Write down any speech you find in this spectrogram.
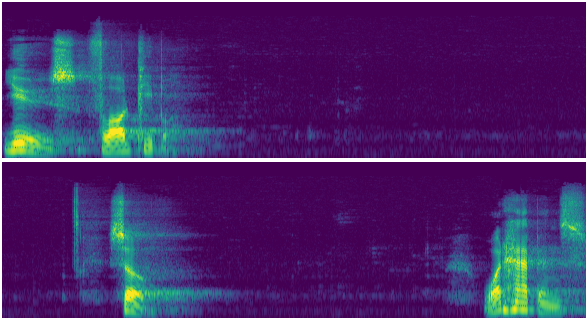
use flawed people. So, what happens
